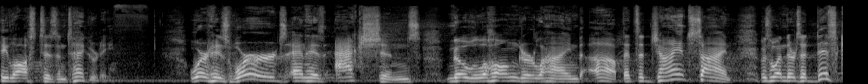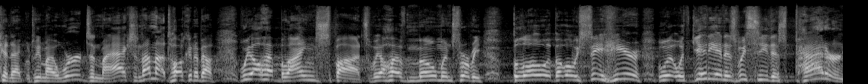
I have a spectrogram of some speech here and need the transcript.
he lost his integrity where his words and his actions no longer lined up. That's a giant sign, is when there's a disconnect between my words and my actions. I'm not talking about, we all have blind spots, we all have moments where we blow it, but what we see here with Gideon is we see this pattern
